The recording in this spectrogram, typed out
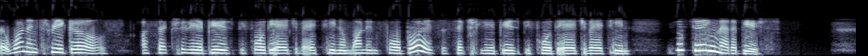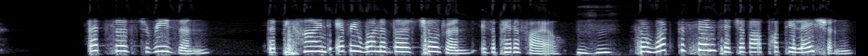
that one in three girls are sexually abused before the age of 18 and one in four boys are sexually abused before the age of 18. Who's doing that abuse? That serves to reason that behind every one of those children is a pedophile. Mm-hmm. So what percentage of our population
